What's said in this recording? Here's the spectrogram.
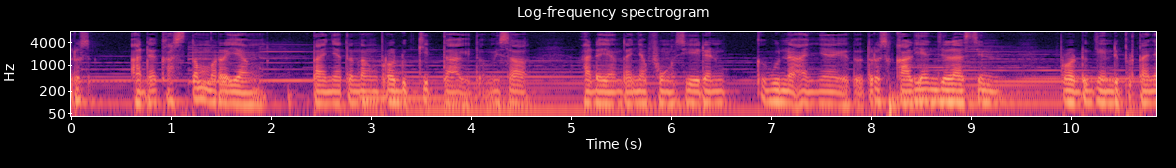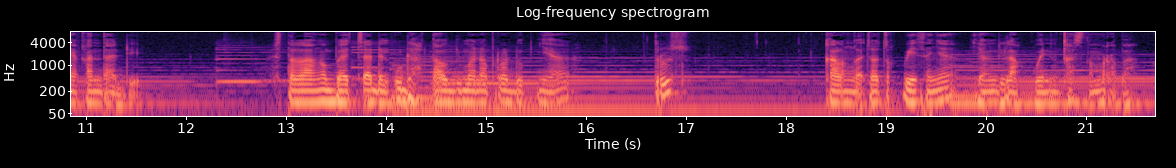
terus ada customer yang tanya tentang produk kita gitu. Misal ada yang tanya fungsi dan kegunaannya gitu terus kalian jelasin produk yang dipertanyakan tadi. Setelah ngebaca dan udah tahu gimana produknya terus kalau nggak cocok biasanya yang dilakuin customer apa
